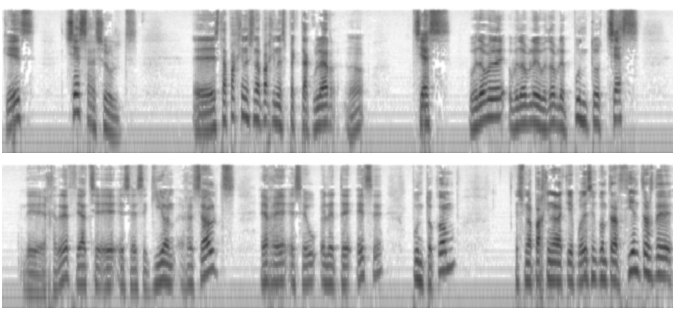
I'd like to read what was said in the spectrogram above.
que es Chess Results. Eh, esta página es una página espectacular, ¿no? chess, www.chess, de ajedrez, c h e s s results, r s u l t s.com. Es una página en la que puedes encontrar cientos de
